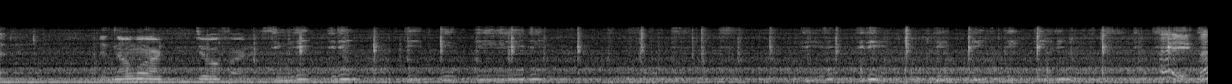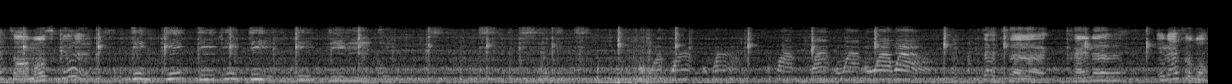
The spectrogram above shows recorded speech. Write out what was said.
it. There's no more duo farters. Hey, that's almost good. Uh kind of ineffable.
